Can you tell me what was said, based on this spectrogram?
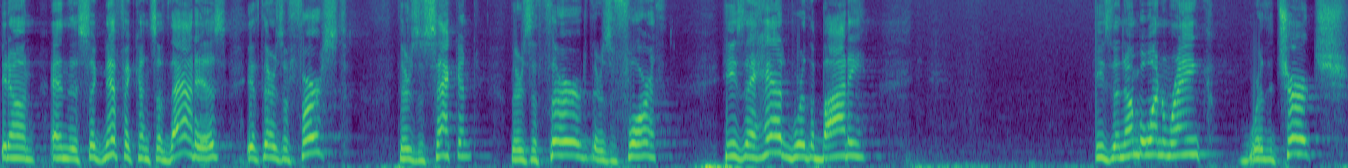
You know, and the significance of that is if there's a first, there's a second, there's a third, there's a fourth. He's the head, we're the body. He's the number one rank, we're the church.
